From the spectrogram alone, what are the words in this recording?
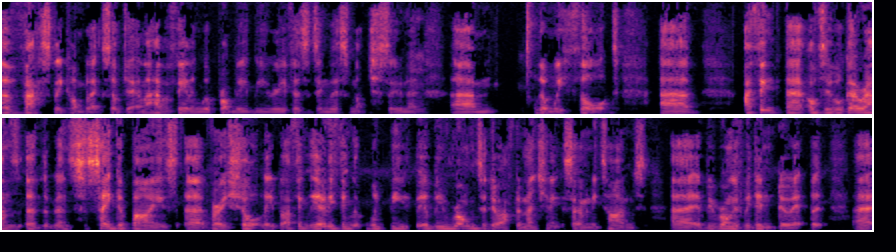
a, vastly complex subject, and I have a feeling we'll probably be revisiting this much sooner mm. um, than we thought. I think uh, obviously we'll go around uh, and say goodbyes uh, very shortly, but I think the only thing that would be it would be wrong to do after mentioning it so many times, uh, it'd be wrong if we didn't do it. But uh,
